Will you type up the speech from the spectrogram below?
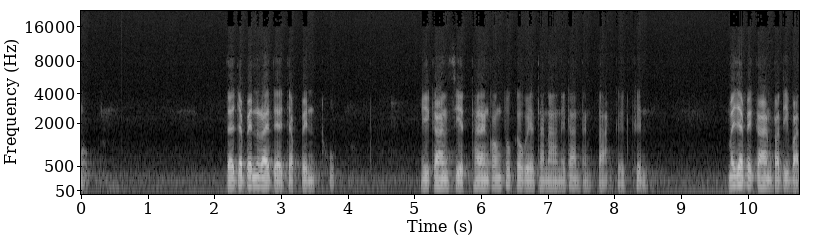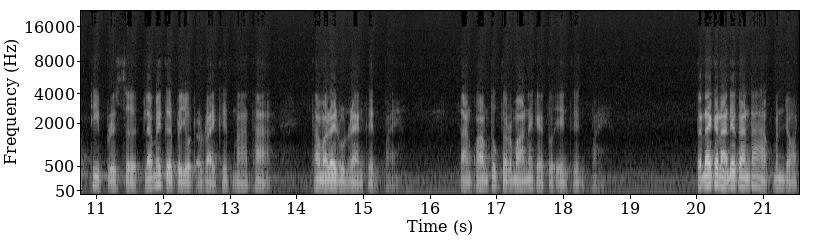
งบ แต่จะเป็นอะไรแต่จะเป็นทุกข์มีการเสียดแทงของทุกขเวทนาในด้านต่าง ๆ เกิดขึ้น ไม่ใช่เป็นการปฏิบัติที่ประเสริฐ และไม่เกิดประโยชน์อะไรขึ้นมาถ้าทำอะไรรุนแรงเกินไป สร้างความทุกข์ทรมานให้แก่ตัวเองเกินไป แต่ในขณะเดียวกันถ้าหากมันหย่อน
